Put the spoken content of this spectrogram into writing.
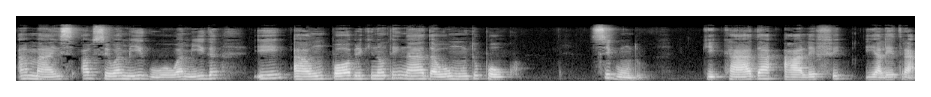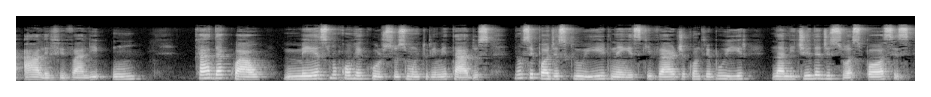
a mais ao seu amigo ou amiga e a um pobre que não tem nada ou muito pouco. Segundo, que cada Aleph, e a letra Aleph vale um, cada qual, mesmo com recursos muito limitados, não se pode excluir nem esquivar de contribuir, na medida de suas posses,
